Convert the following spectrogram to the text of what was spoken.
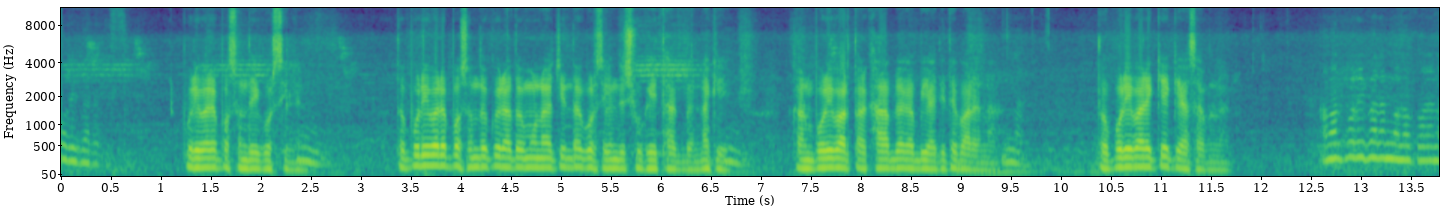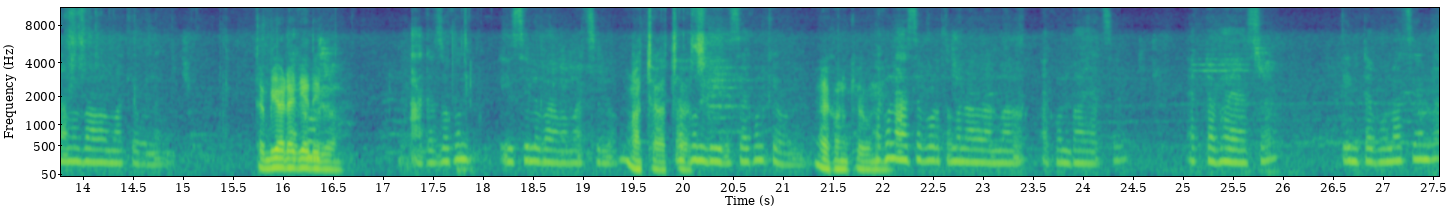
পরিবারে দিচ্ছে পরিবারের পছন্দই করছিলেন। তো পরিবারে পছন্দ করে তো মনে হয় চিন্তা করছিলেন যে সুখেই থাকবেন নাকি? কারণ পরিবার তার খারাপ জায়গায় বিয়ে দিতে পারে না। তো পরিবারে কে কে আছে আপনার? আমার পরিবারে মনে করেন আমার বাবা মা কেউ নেই। তো বিয়েটা কে দিল? আগে যখন ই ছিল বাবা মা ছিল। আচ্ছা আচ্ছা এখন আচ্ছা। বিয়ে দিচ্ছে এখন কেউ নেই। এখন কেউ নেই। এখন আছে বর্তমানে মাল এখন ভাই আছে। একটা ভাই আছে তিনটা বোন আছে আমরা।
